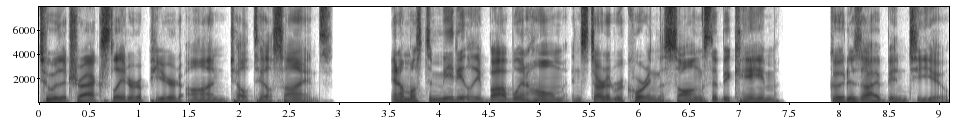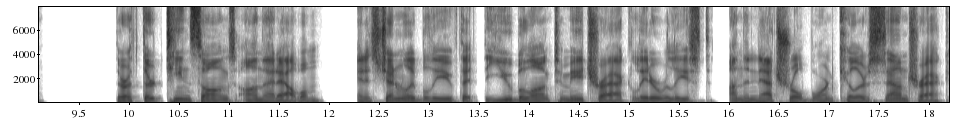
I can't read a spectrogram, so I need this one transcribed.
Two of the tracks later appeared on Telltale Signs. And almost immediately, Bob went home and started recording the songs that became Good as I've Been to You. There are 13 songs on that album, and it's generally believed that the You Belong to Me track, later released on the Natural Born Killers soundtrack,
